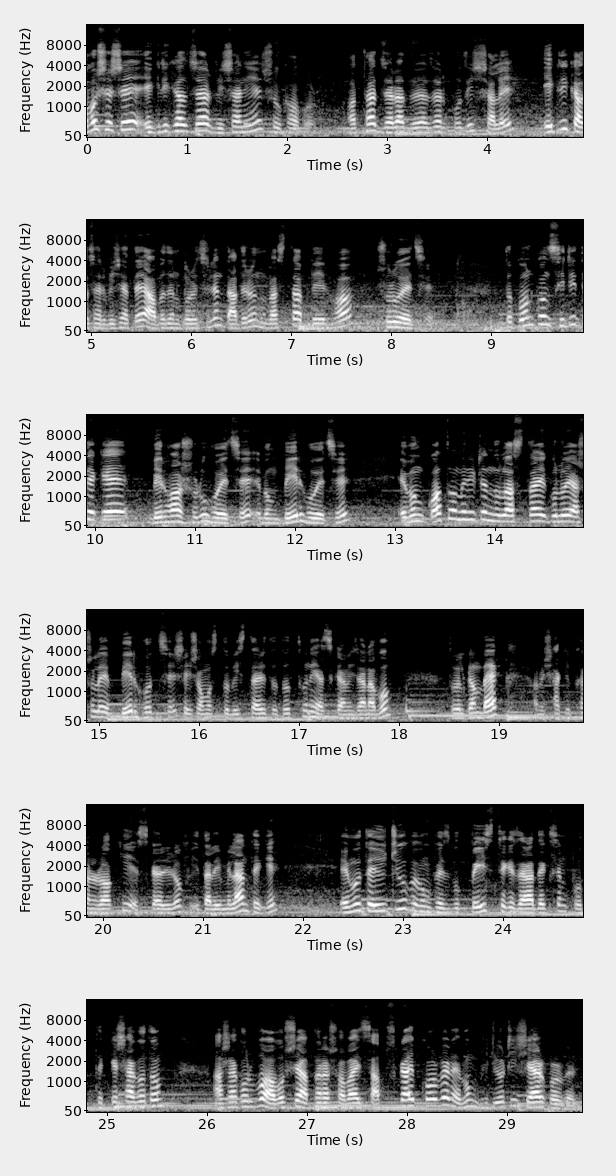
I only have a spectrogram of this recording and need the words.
অবশেষে agriculture visa নিয়ে সুখবর। অর্থাৎ যারা দু হাজার পঁচিশ সালে এগ্রিকালচার ভিসাতে আবেদন করেছিলেন, তাদেরও রাস্তা বের হওয়া শুরু হয়েছে। তো কোন কোন সিটি থেকে বের হওয়া শুরু হয়েছে এবং বের হয়েছে এবং কত মিনিটের নুলাস্তা এগুলোই আসলে বের হচ্ছে, সেই সমস্ত বিস্তারিত তথ্য নিয়ে আজকে আমি জানাব। তো ওয়েলকাম ব্যাক আমি Shakib Khan Rocky sky of Italy, Milan থেকে। এই মুহূর্তে ইউটিউব এবং ফেসবুক পেজ থেকে যারা দেখছেন, প্রত্যেককে স্বাগতম। আশা করব অবশ্যই আপনারা সবাই সাবস্ক্রাইব করবেন এবং ভিডিওটি শেয়ার করবেন।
